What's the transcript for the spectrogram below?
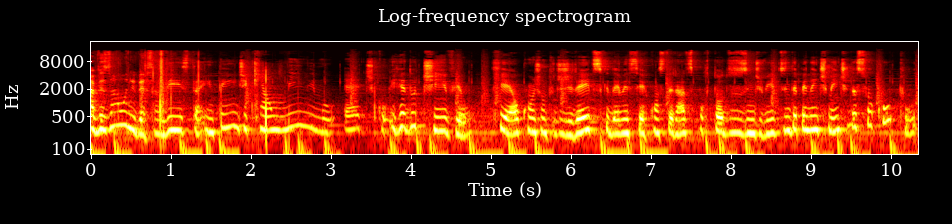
A visão universalista entende que há um mínimo ético irredutível, que é o conjunto de direitos que devem ser considerados por todos os indivíduos, independentemente da sua cultura.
